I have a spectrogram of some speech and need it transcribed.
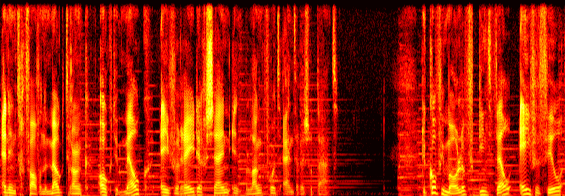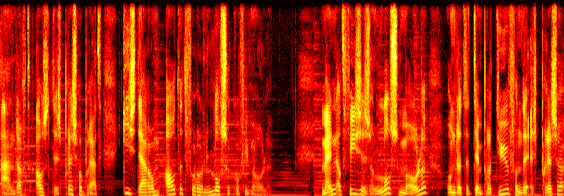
en in het geval van de melkdrank ook de melk evenredig zijn in het belang voor het eindresultaat. De koffiemolen verdient wel evenveel aandacht als het espressoapparaat. Kies daarom altijd voor een losse koffiemolen. Mijn advies is een losse molen, omdat de temperatuur van de espresso,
